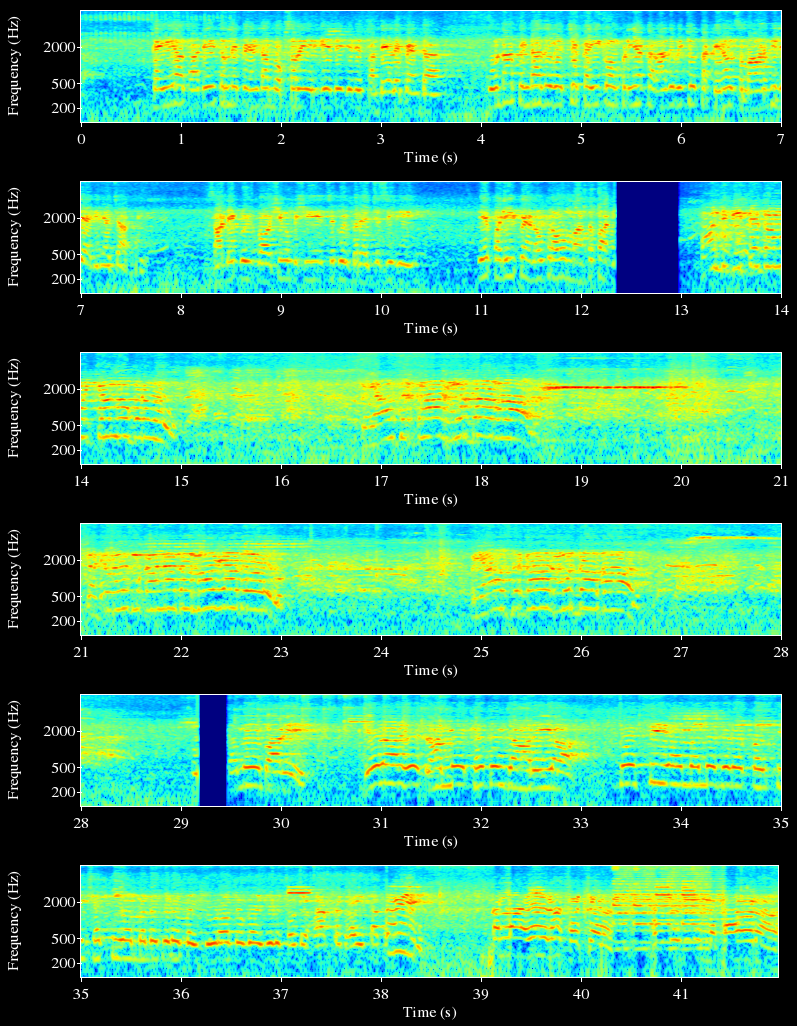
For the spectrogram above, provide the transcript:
ਕਈ ਆ ਸਾਡੇ ਇਧਰਲੇ ਪਿੰਡ ਆ ਮੁਕਤਸਰ ਏਰੀਏ ਦੇ ਜਿਹੜੇ ਥੱਲੇ ਵਾਲੇ ਪਿੰਡ ਆ ਉਹਨਾਂ ਪਿੰਡਾਂ ਦੇ ਵਿੱਚ ਕਈ ਕੰਪਨੀਆਂ ਘਰਾਂ ਦੇ ਵਿੱਚੋਂ ਧੱਕੇ ਨਾਲ ਸਮਾਨ ਵੀ ਲੈ ਗਈਆਂ ਚੱਕ ਕੇ। ਸਾਡੇ ਕੋਈ ਵਾਸ਼ਿੰਗ ਮਸ਼ੀਨ ਸੀ ਕੋਈ ਫਰਿੱਜ ਸੀਗੀ। ਇਹ ਬੜੀ ਭੈਣੋ ਭਰਾਓ ਮੰਦ ਭਾਗੀ ਬੰਦ ਕੀਤੇ ਕੰਮ ਚਾਲੂ ਕਰੋ। ਪੰਜਾਬ ਸਰਕਾਰ ਮੁਰਦਾਬਾਦ। ਢੱਡੇ ਹੋਏ ਮਕਾਨਾਂ ਦਾ ਮੁਆਵਜ਼ਾ ਦਿਓ। ਪੰਜਾਬ ਸਰਕਾਰ ਮੁਰਦਾਬਾਦ। ਸਮੇਂ ਬਾਰੇ ਜਿਹੜਾ ਇਹ ਡਰਾਮੇ ਖੇਡਣ ਜਾ ਰਹੀ ਆ 34 ਐਮਐਲਏ ਜਿਹੜੇ 35 36 ਐਮਐਲਏ ਜਿਹੜੇ ਮਜ਼ਦੂਰਾਂ ਤੋਂ ਗਏ ਜਿਹੜੇ ਤੁਹਾਡੇ ਹੱਕ ਖਾਈ ਤੱਕ ਵੀ ਕੱਲਾ ਇਹ ਨਾ ਸੋਚਣ ਸਾਡੇ ਜਿਹੜੇ ਮਕਾਨ ਆ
